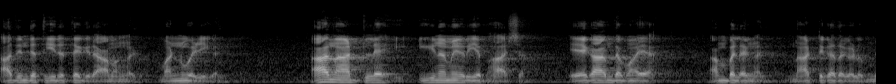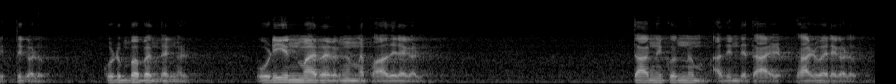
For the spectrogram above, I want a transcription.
അതിന്റെ തീരത്തെ ഗ്രാമങ്ങൾ മൺവഴികൾ. ആ നാട്ടിലെ ഈണമേറിയ ഭാഷ ഏകാന്തമായ അമ്പലങ്ങൾ നാട്ടുകഥകളും മിത്തുകളും കുടുംബ ബന്ധങ്ങൾ ഒടിയന്മാരിറങ്ങുന്ന പാതിരകൾ താന്നിക്കുന്നും അതിന്റെ താഴ് താഴ്വരകളും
